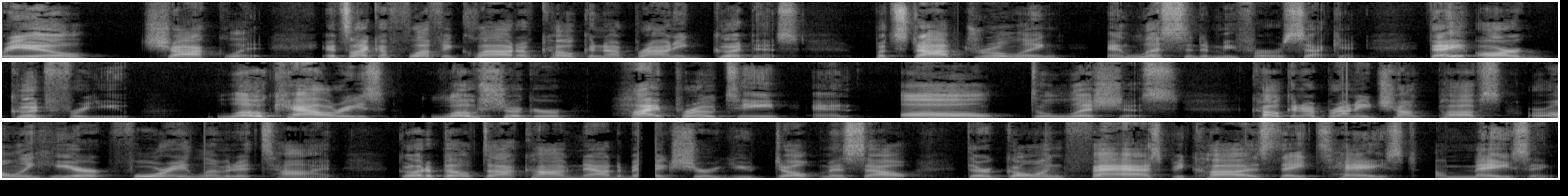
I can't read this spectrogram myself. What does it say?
real chocolate. It's like a fluffy cloud of coconut brownie goodness. But stop drooling and listen to me for a second. They are good for you. Low calories, low sugar, high protein, and all delicious. Coconut brownie chunk puffs are only here for a limited time. Go to built.com now to make sure you don't miss out. They're going fast because they taste amazing.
